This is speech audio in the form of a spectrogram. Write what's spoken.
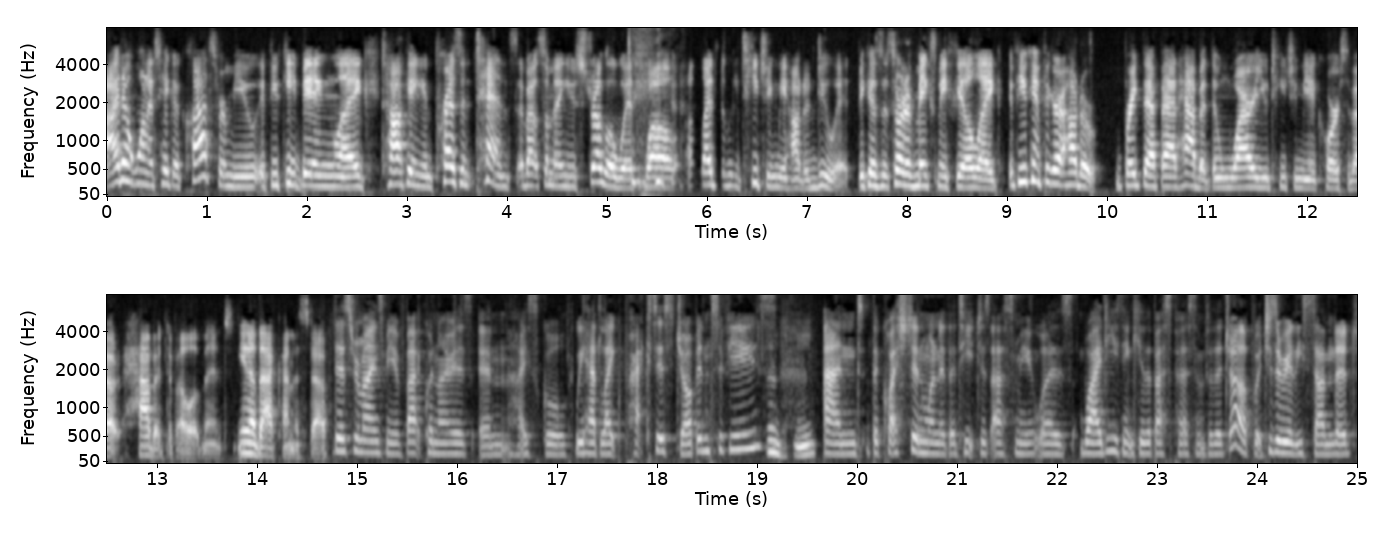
I don't want to take a class from you if you keep being like talking in present tense about something you struggle with while allegedly teaching me how to do it. Because it sort of makes me feel like if you can't figure out how to break that bad habit, then why are you teaching me a course about habit development? You know, that kind of stuff. This reminds me of back when I was in high school, we had like practice job interviews. Mm-hmm. And the question one of the teachers asked me was, Why do you think you're the best person for the job? Which is a really standard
